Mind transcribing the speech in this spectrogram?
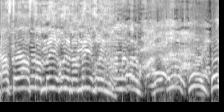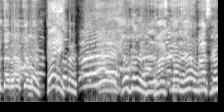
আসতে এ আসতে আমরা ইয়ে করেন আমরা ইয়ে করেন না। এই মাস্টার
